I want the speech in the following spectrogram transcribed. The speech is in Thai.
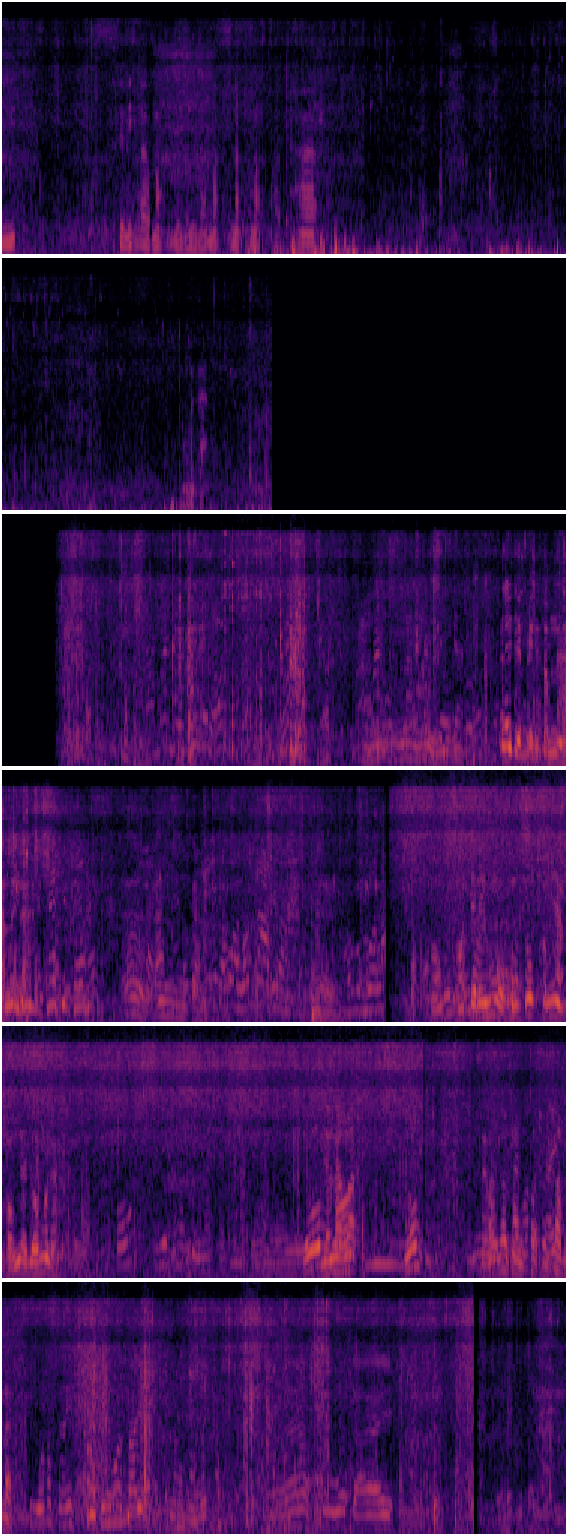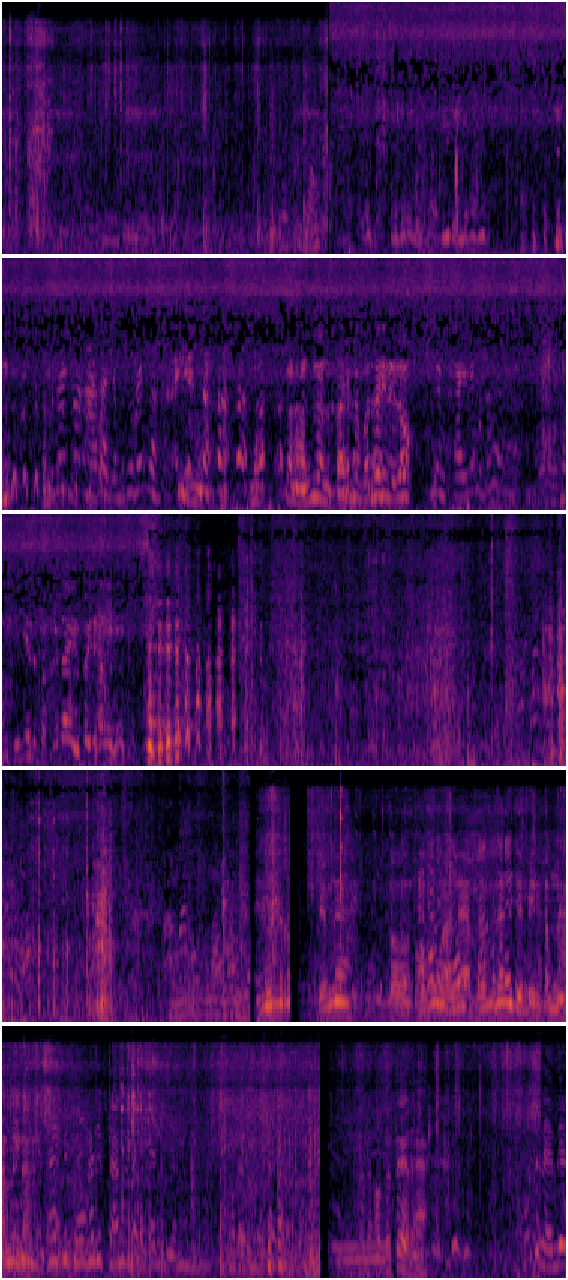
อิสิริลามะเยเยลามะนะมะพัทธะอันนี้จะเป็นตำนานเลยนะ เอออันกันเขาเขาจะ ได้หูของตุ๊กของเนี่ยของยาโยมมั้งกันอย่างนั้นว่าโยมแต่ละเราการทับได้เอาขึ้นหัวใจก็หาเงื่อนไขนะมาได้เลยเนาะ เงื่อนไขนี่มันได้ทั้งสีเดียวแต่ก็ได้ตังไงนู้นนะครับเดี๋ยวนะต่อจะพูดว่านะผมนั่นจะเป็นตำนานเลยนะห้าสิบสองห้าสิบสามนี่แหละเป็นเอาเต้ๆนะ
